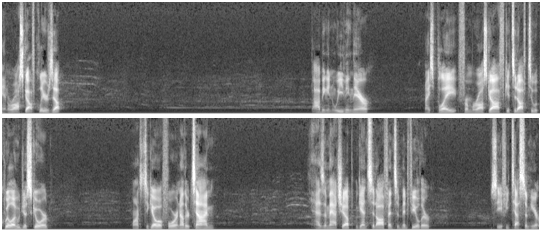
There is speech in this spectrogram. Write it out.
and Roscoff clears up. Bobbing and weaving there. Nice play from Roscoff. Gets it off to Aquila, who just scored. Wants to go for another time. Has a matchup against an offensive midfielder. See if he tests him here.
